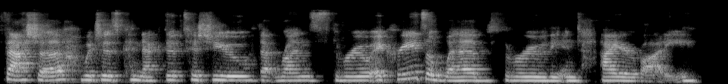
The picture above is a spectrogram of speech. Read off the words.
fascia, which is connective tissue that runs through, it creates a web through the entire body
